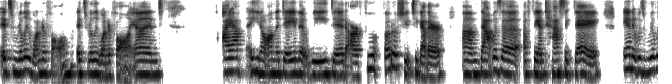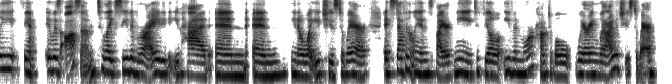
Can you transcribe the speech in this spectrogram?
it's really wonderful. It's really wonderful. And i have you know on the day that we did our photo shoot together um, that was a, a fantastic day. And it was really it was awesome to like see the variety that you had and and you know what you choose to wear. It's definitely inspired me to feel even more comfortable wearing what i would choose to wear.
